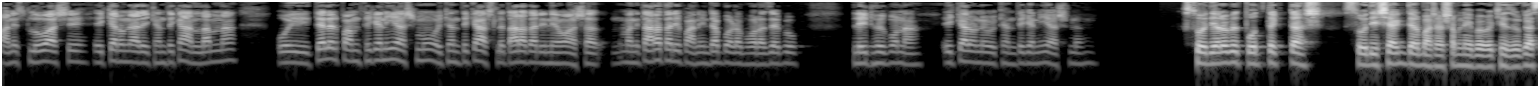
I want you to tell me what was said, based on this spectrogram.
পানি স্লো আসে এই কারণে আর এখান থেকে আনলাম না। ওই তেলের পাম্প থেকে নিয়ে আসব ওইখান থেকে আসলে তাড়াতাড়ি নেওয়া আসা মানে তাড়াতাড়ি পানিটা বড় ভরা যাবে লেট হইব না এই কারণে ওইখান থেকে নিয়ে আসলাম। সৌদি আরবের প্রত্যেকটা সৌদি শেখদের বাসার সামনে এভাবে খেজুর গাছ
